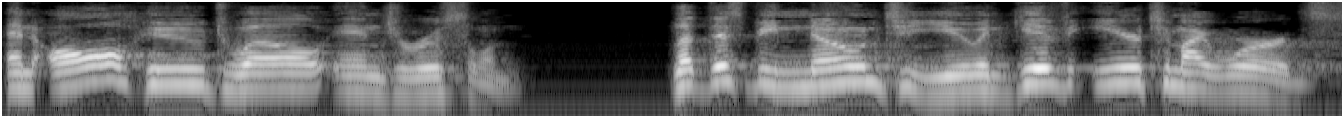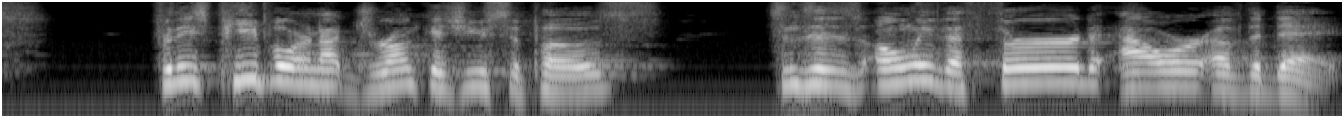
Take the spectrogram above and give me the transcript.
and all who dwell in Jerusalem, let this be known to you and give ear to my words. For these people are not drunk as you suppose, since it is only the third hour of the day.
